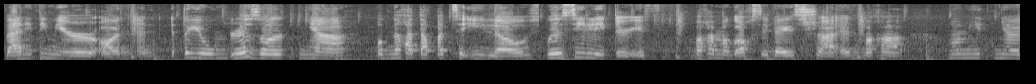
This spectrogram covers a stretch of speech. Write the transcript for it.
vanity mirror on and ito yung result niya pag nakatapat sa ilaw. We'll see later if baka mag-oxidize siya and baka ma-meet niya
